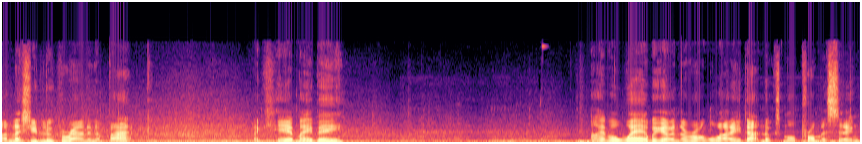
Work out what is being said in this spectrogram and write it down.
unless you loop around in the back, like here maybe. I'm aware we're going the wrong way. That looks more promising.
